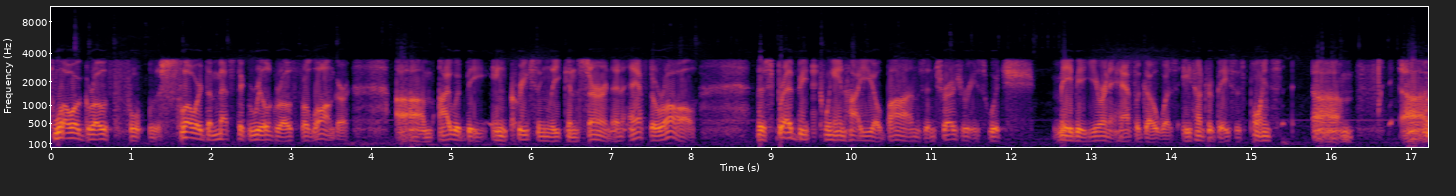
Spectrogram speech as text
slower growth, for, slower domestic real growth for longer, um, I would be increasingly concerned. And after all, the spread between high yield bonds and treasuries, which maybe a year and a half ago was 800 basis points, um, uh,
